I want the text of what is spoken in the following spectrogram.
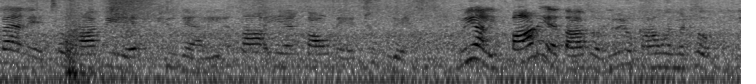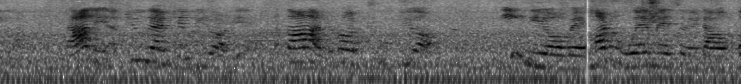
ပတ်နဲ့ချုပ်ထားပြီးတဲ့အဖြူကန်လေးအသားအရန်ကောင်းတယ်ထုတယ်နှွေးကလေပါးနေတဲ့အသားဆိုရင်နှွေးတို့ခေါင်းဝင်းမထုတ်ဘူးလေဒါကလေအဖြူကန်ဖြစ်ပြီးတော့လေအသားကတော်တော်ထူပြီးတော့ဤနေရောပဲမတို့ဝဲမယ်ဆိုရင်ဒါကိုပ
